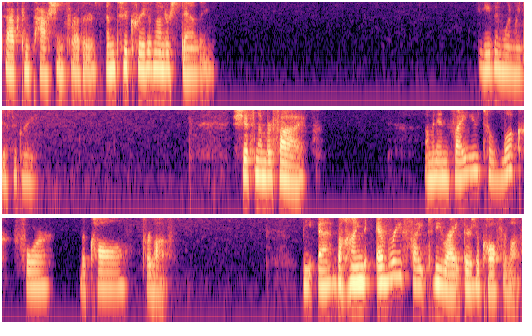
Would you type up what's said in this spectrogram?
to have compassion for others, and to create an understanding, even when we disagree. Shift number five. I'm going to invite you to look for the call for love. Be, eh, behind every fight to be right, there's a call for love.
